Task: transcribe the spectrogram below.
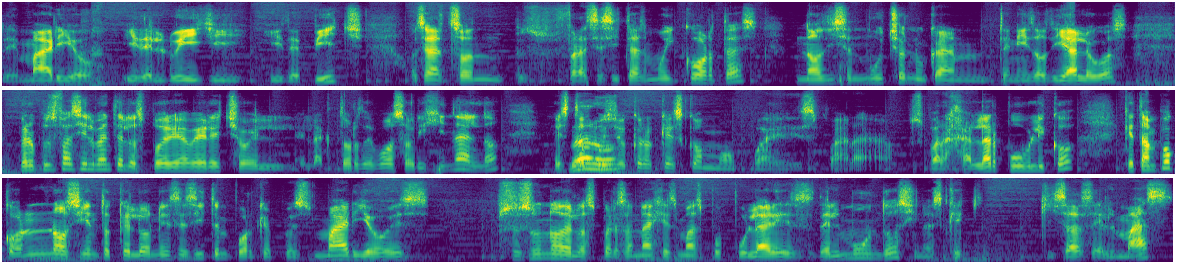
de Mario y de Luigi y de Peach, o sea, son pues, frasecitas muy cortas, no dicen mucho, nunca han tenido diálogos, pero pues fácilmente los podría haber hecho el, el actor de voz original, ¿no? Esto Claro. pues yo creo que es como pues para, pues, para jalar público, que tampoco no siento que lo necesiten porque pues Mario es, pues, es uno de los personajes más populares del mundo, si no es que qui- quizás el más,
